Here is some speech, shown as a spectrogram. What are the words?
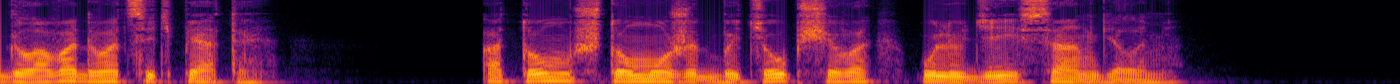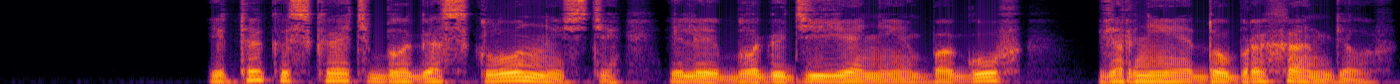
Глава 25. О том, что может быть общего у людей с ангелами. Итак, искать благосклонности или благодеяния богов, вернее, добрых ангелов,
